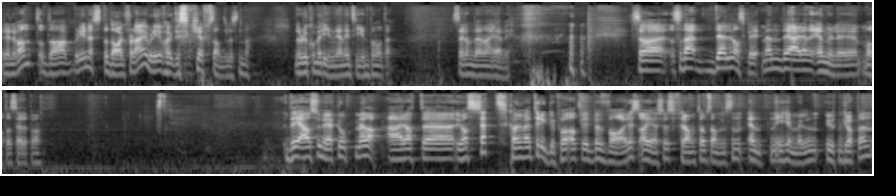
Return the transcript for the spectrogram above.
relevant, og da blir neste dag for deg blir faktisk oppstandelsen. da. Når du kommer inn igjen i tid, på en måte. Selv om den er evig. så, så det, er, det, er, litt vanskelig, men det er en, en mulig måte å se det på. Det jeg har summert opp med, da, er at uh, uansett kan vi være trygge på at vi bevares av Jesus fram til oppstandelsen, enten i himmelen uten kroppen,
